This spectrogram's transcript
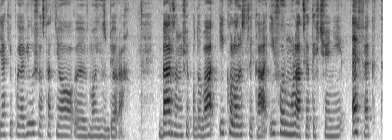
jakie pojawiły się ostatnio y, w moich zbiorach. Bardzo mi się podoba i kolorystyka, i formulacja tych cieni, efekt,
